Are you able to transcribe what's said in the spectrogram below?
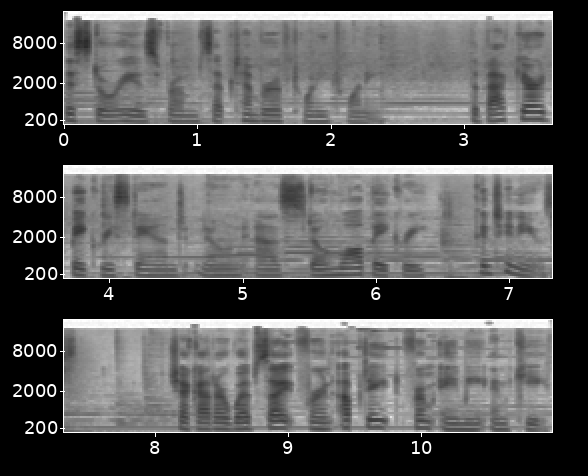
This story is from September of 2020. The backyard bakery stand, known as Stonewall Bakery, continues. Check out our website for an update from Amy and Keith.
